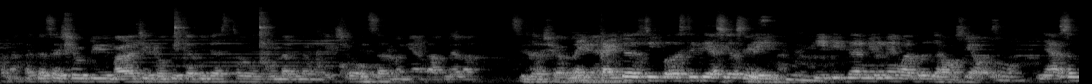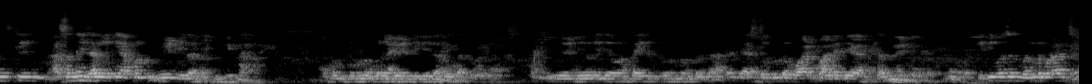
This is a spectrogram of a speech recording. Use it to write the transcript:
पण आता कसं शेवटी बाळाची टोपी कमी जास्त होऊ लागल्यामुळे हो. शेवटी सर म्हणे आता आपल्याला सिझर नाही काही वेळेस ती परिस्थिती अशी असते तेच ना. की तिचा निर्णय मात्र घ्यावाच घ्यावाच हो. आणि असं की असं नाही झालं की आपण वेळ दिला नाही दिला. आपण पूर्णपणे वेळ दिलेला होता. आणि वेळ देऊन जेव्हा काही पूर्ण होतं तर आता जास्त कुठं वाट पाहण्यात हे अर्थ. नाही. किती वजन भरलं बाळाचं?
